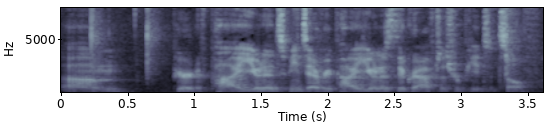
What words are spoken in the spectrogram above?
Um, period of pi units means every pi units the graph just repeats itself.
